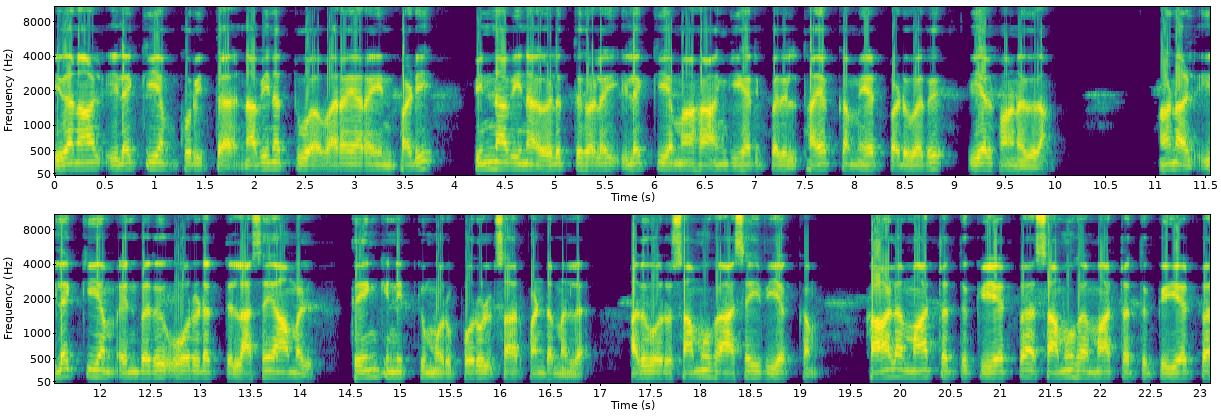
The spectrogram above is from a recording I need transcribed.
இதனால் இலக்கியம் குறித்த நவீனத்துவ வரையறையின்படி பின்னவீன எழுத்துக்களை இலக்கியமாக அங்கீகரிப்பதில் தயக்கம் ஏற்படுவது இயல்பானதுதான். ஆனால் இலக்கியம் என்பது ஓரிடத்தில் அசையாமல் தேங்கி நிற்கும் ஒரு பொருள் சார் பண்டமல்ல அது ஒரு சமூக அசைவியக்கம் கால மாற்றத்துக்கு ஏற்ப சமூக மாற்றத்துக்கு ஏற்ப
